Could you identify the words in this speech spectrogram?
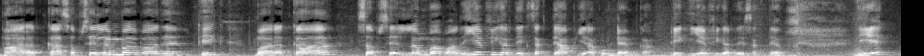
भारत का सबसे लंबा बाँध है, ठीक? भारत का सबसे लंबा बाँध। ये फिगर देख सकते हैं आप, हीराकुंड डैम का, ठीक? ये फिगर देख सकते हैं। एक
